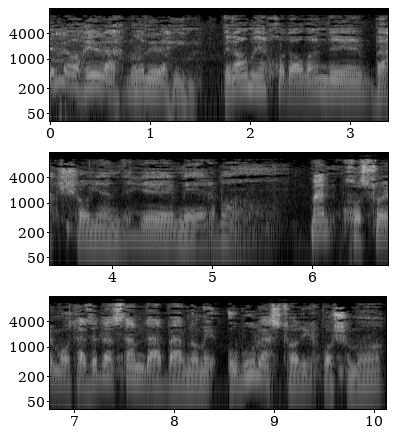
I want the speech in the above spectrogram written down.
الله الرحمن الرحیم. به نام خداوند بخشاینده مهربان. من خسرو معتزد هستم. در برنامه عبور از تاریخ با شما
